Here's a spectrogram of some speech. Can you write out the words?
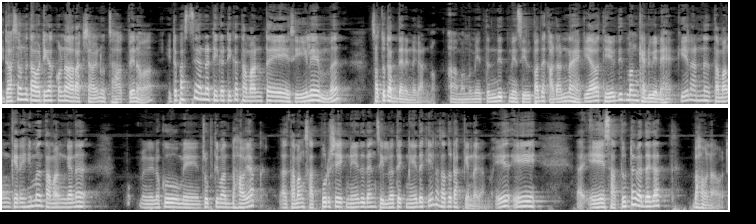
ඊට පස්සේ ඔන්න තව ටිකක් ඔන්න ආරක්ෂා වෙන්න උත්සාහත් වෙනවා. ඊට පස්සේ යන්න ටික ටික Tamanට ඒ සීලයෙන්ම සතුටක් දැනෙන්න ගන්නවා. ආ මම මෙතනදිත් මේ සිල්පද කඩන්න හැකියාව තියෙවිදිත් මං කැඩුවේ නැහැ කියලා අන්න Taman කෙරෙහිම Taman ගැන ලොකු මේ තෘප්තිමත් භාවයක් තමන් සත්පුරුෂයෙක් නේද දැන් සිල්වතෙක් නේද කියලා සතුටක් එන්න ගන්නවා. ඒ ඒ ඒ සතුට වැදගත් භාවනාවට.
